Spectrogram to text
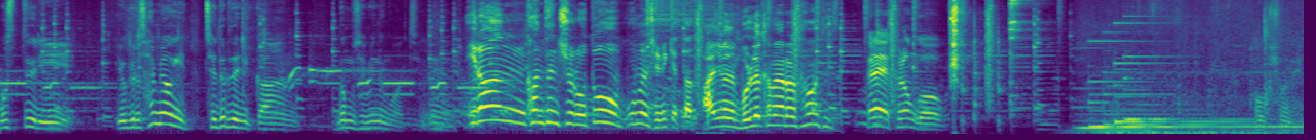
모습들이 여기로 설명이 제대로 되니까 너무 재밌는 것 같아요. 네. 이런 컨텐츠로 또 보면 재밌겠다. 아니면 몰래카메라로 상황 테스트 그래 그런 거 어우 시원해.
